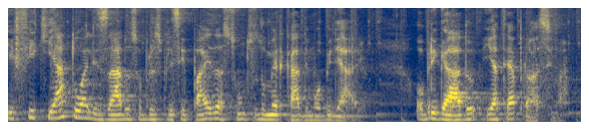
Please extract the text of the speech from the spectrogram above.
e fique atualizado sobre os principais assuntos do mercado imobiliário. Obrigado e até a próxima.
